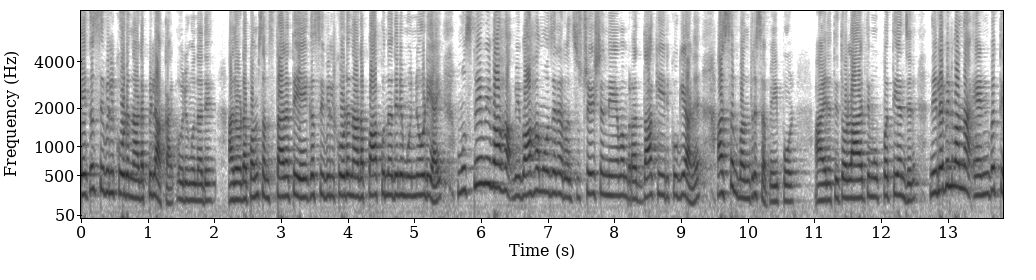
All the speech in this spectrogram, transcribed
ഏക സിവിൽ കോഡ് നടപ്പിലാക്കാൻ ഒരുങ്ങുന്നത്. അതോടൊപ്പം സംസ്ഥാനത്തെ ഏക സിവിൽ കോഡ് നടപ്പാക്കുന്നതിന് മുന്നോടിയായി മുസ്ലിം വിവാഹ വിവാഹമോചന രജിസ്ട്രേഷൻ നിയമം റദ്ദാക്കിയിരിക്കുകയാണ് അസം മന്ത്രിസഭ ഇപ്പോൾ. ആയിരത്തി തൊള്ളായിരത്തി മുപ്പത്തി അഞ്ചിൽ നിലവിൽ വന്ന എൺപത്തി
